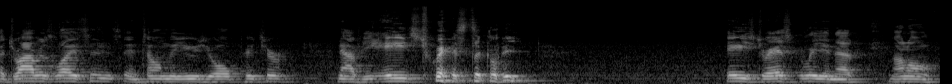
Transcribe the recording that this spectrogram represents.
a driver's license and tell them to use your old picture. Now, if you age drastically, age drastically in that, how long,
